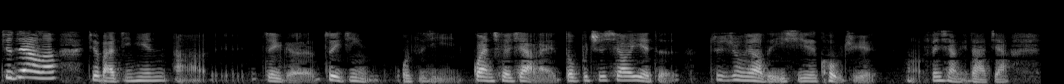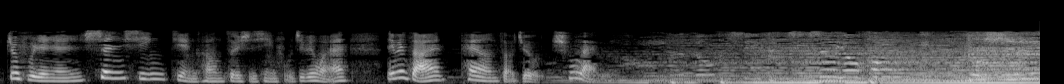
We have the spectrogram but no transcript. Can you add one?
就这样了就把今天啊这个最近我自己贯彻下来都不吃宵夜的最重要的一些口诀啊分享给大家。祝福人人身心健康最是幸福这边晚安。那边早安太阳早就出来了。有时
